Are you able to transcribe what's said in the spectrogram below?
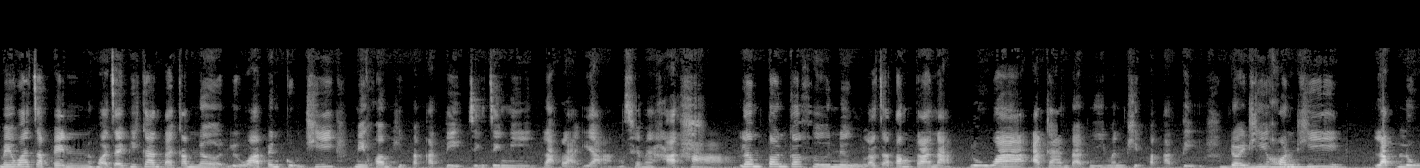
ไม่ว่าจะเป็นหัวใจพิการแต่กำเนิด หรือว่าเป็นกลุ่มที่มีความผิดปกติจริง ๆ มีหลากหลายอย่างใช่ไหมคะค่ะ เริ่มต้นก็คือ 1 เราจะต้องตระหนักรู้ว่าอาการแบบนี้มันผิดปกติอืมโดยที่คนที่ รับรู้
